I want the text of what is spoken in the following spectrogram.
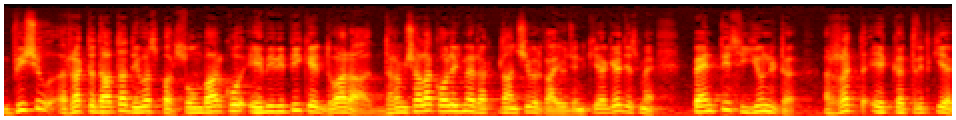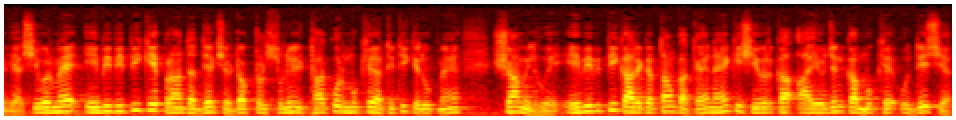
विश्व रक्तदाता दिवस पर सोमवार को एबीवीपी के द्वारा धर्मशाला कॉलेज में रक्तदान शिविर का आयोजन किया गया, जिसमें 35 यूनिट रक्त एकत्रित किया गया। शिविर में एबीवीपी के प्रांत अध्यक्ष डॉक्टर सुनील ठाकुर मुख्य अतिथि के रूप में शामिल हुए। एबीवीपी कार्यकर्ताओं का कहना है कि शिविर का आयोजन का मुख्य उद्देश्य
